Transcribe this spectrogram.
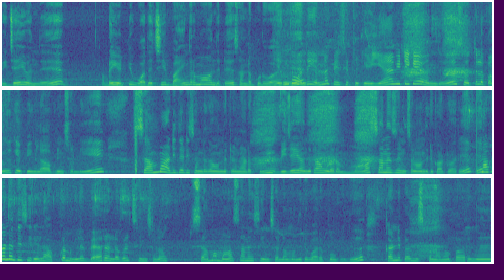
விஜய் வந்து அப்படியே எட்டி உதச்சி பயங்கரமாக வந்துட்டு சண்டை போடுவார். எங்கே வந்து என்ன பேசிகிட்டு இருக்கு? என் வீட்டுக்கே வந்து சொத்துல பங்கு கேட்பீங்களா அப்படின்னு சொல்லி செம்ம அடித்தடி சண்டை தான் வந்துட்டு நடக்கும். விஜய் வந்துட்டு அவங்களோட மாசான சீன்ஸ் எல்லாம் வந்துட்டு காட்டுவார். மகநதி சீரியலில் அப்கமிங்கில் வேறு லெவல் சீன்ஸ் எல்லாம் செம மாசான சீன்ஸ் எல்லாம் வந்துட்டு வரப்போகுது. கண்டிப்பாக மிஸ் பண்ணாமல் பாருங்கள்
